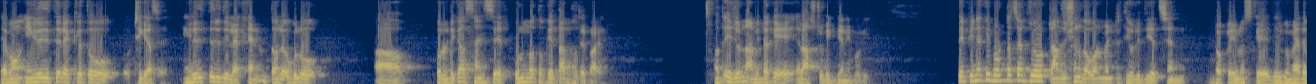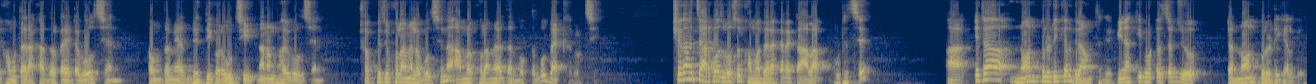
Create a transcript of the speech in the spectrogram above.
এবং ইংরেজিতে লেখলে তো ঠিক আছে, ইংরেজিতে যদি লেখেন, তাহলে ওগুলো পলিটিক্যাল সায়েন্সের উন্নত কেতাব হতে পারে। অর্থাৎ এই জন্য আমি তাকে রাষ্ট্রবিজ্ঞানী বলি। তো পিনাকি ভট্টাচার্য ট্রানজিশন গভর্নমেন্টের থিওরি দিয়েছেন। ডক্টর ইউনুসকে দীর্ঘমেয়াদে ক্ষমতায় রাখা দরকার, এটা বলছেন। ক্ষমতা মেয়াদ বৃদ্ধি করা উচিত, নানানভাবে বলছেন। সবকিছু খোলামেলা বলছেন না, আমরা খোলামেলা তার বক্তব্য ব্যাখ্যা করছি। সেখানে চার পাঁচ বছর ক্ষমতায় রাখার একটা আলাপ উঠেছে এটা নন পলিটিক্যাল গ্রাউন্ড থেকে। পিনাকি ভট্টাচার্য এটা নন পলিটিক্যাল কেউ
